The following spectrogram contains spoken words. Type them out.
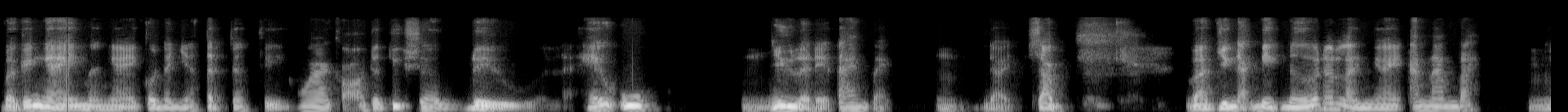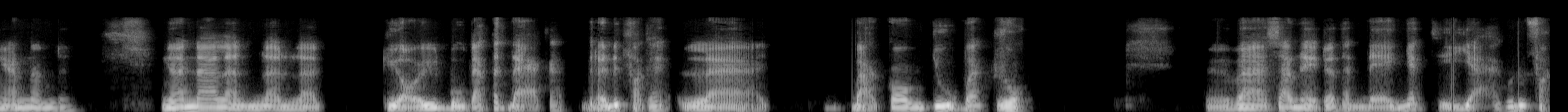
Và cái ngày mà ngày con đang nhá tịch đó, thì hoa cỏ trên tuyết sơn đều là héo uống ừ, như là để tan vậy ừ, rồi xong và chuyện đặc biệt nữa đó là ngày anh anh đó. Ngày anh anh đó. Ngày anh là là là gọi bồ tát tất đạt á, là đức phật á, là bà con chú bác ruột. Và sau này trở thành đệ nhất thị giả của đức phật.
